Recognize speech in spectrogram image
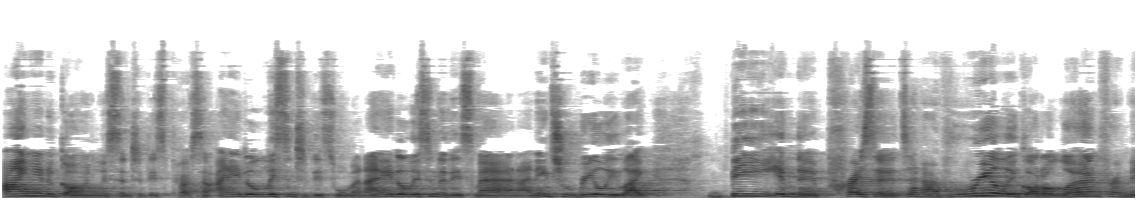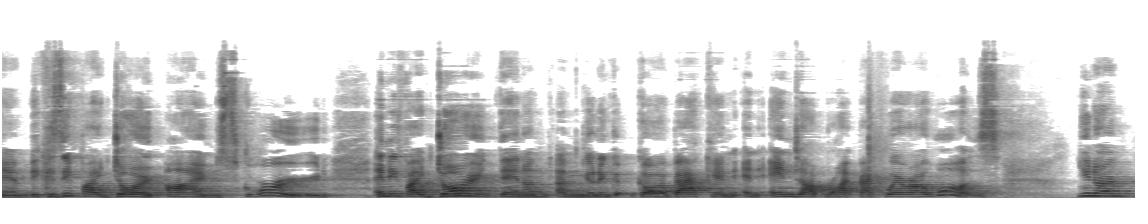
I need to go and listen to this person. I need to listen to this woman. I need to listen to this man. I need to really like be in their presence and I've really got to learn from them because if I don't, I'm screwed. And if I don't, then I'm, I'm going to go back and, and end up right back where I was. You know,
